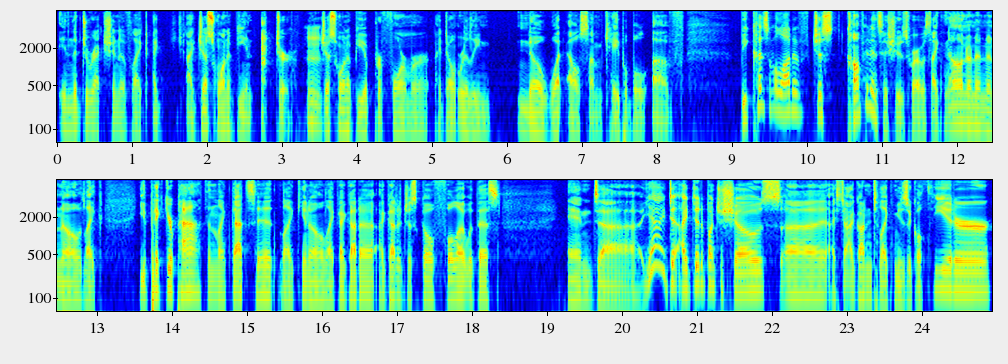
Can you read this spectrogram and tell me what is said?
in the direction of like I I just want to be an actor. I Mm. just want to be a performer. I don't really know what else I'm capable of because of a lot of just confidence issues where I was like, no, no, no, no, no. Like you pick your path and like that's it. Like, you know, like I gotta I gotta just go full out with this. And uh, yeah, I did I did a bunch of shows. Uh, I st- I got into like musical theater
